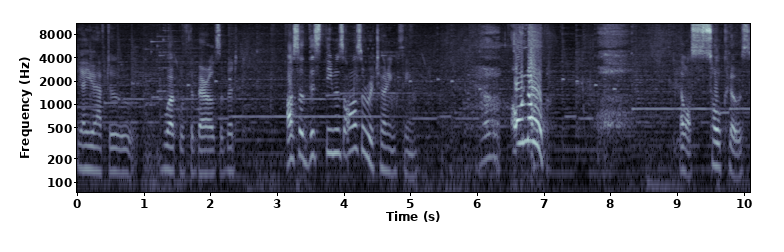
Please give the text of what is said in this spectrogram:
Yeah, you have to work with the barrels a bit. Also, this theme is also a returning theme. Oh no! That was so close.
